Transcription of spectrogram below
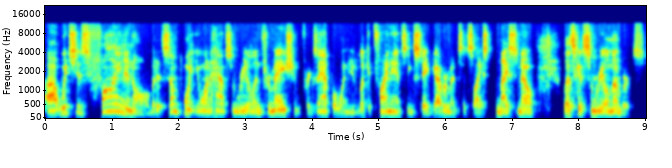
uh, which is fine and all, but at some point you want to have some real information. For example, when you look at financing state governments, it's like nice to know, let's get some real numbers.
